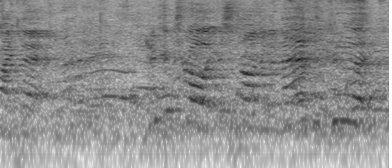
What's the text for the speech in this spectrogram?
fight that. You control it. You're stronger than that. It. Let's circle.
